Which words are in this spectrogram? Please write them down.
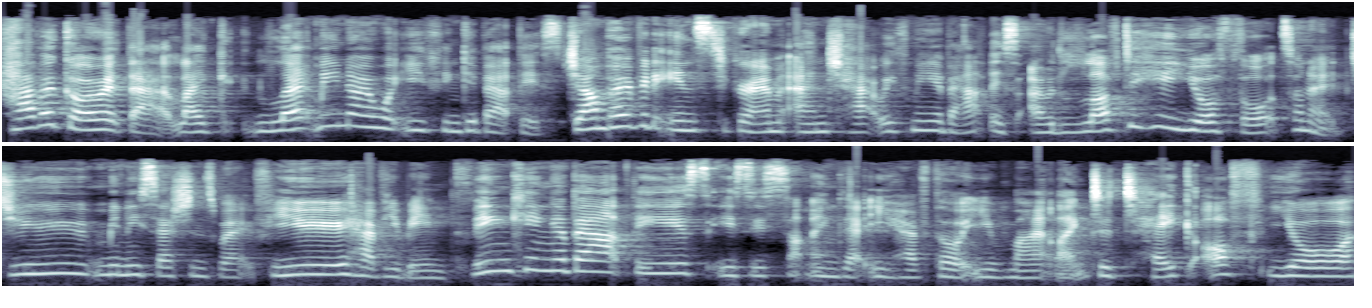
have a go at that. Like, let me know what you think about this. Jump over to Instagram and chat with me about this. I would love to hear your thoughts on it. Do mini sessions work for you? Have you been thinking about this? Is this something that you have thought you might like to take off your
